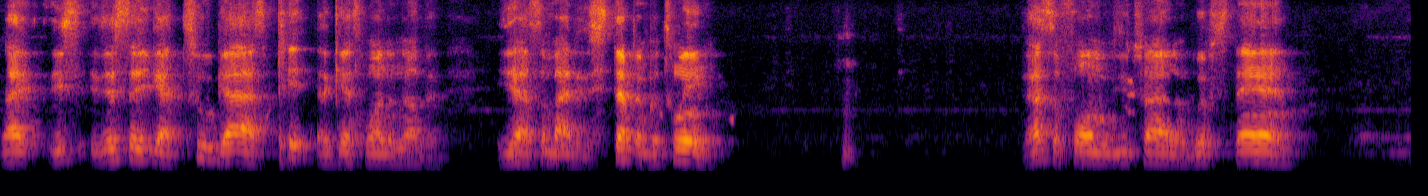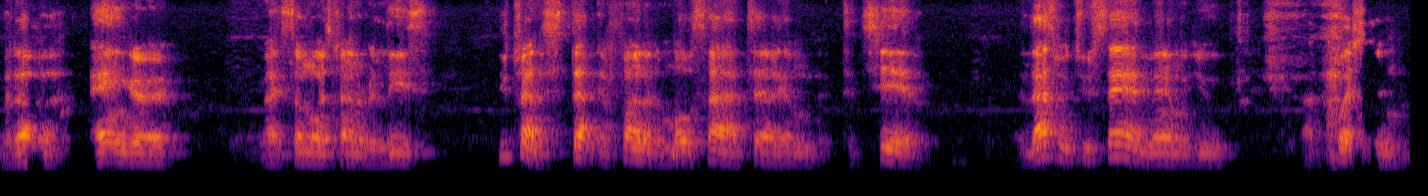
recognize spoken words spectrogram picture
like you just say you got two guys pit against one another. You have somebody stepping between them. Hmm. That's a form of you trying to withstand whatever anger, right? Someone's trying to release. You're trying to step in front of the Most High and tell him to chill. That's what you're saying, man, when you uh, question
